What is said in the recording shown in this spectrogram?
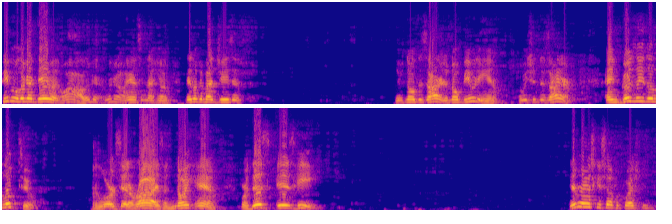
People look at David, wow, look at look at how handsome that young. They look about Jesus. There's no desire, there's no beauty in him. We should desire. And goodly to look to. The Lord said, Arise, anoint him, for this is he. You ever ask yourself a question?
